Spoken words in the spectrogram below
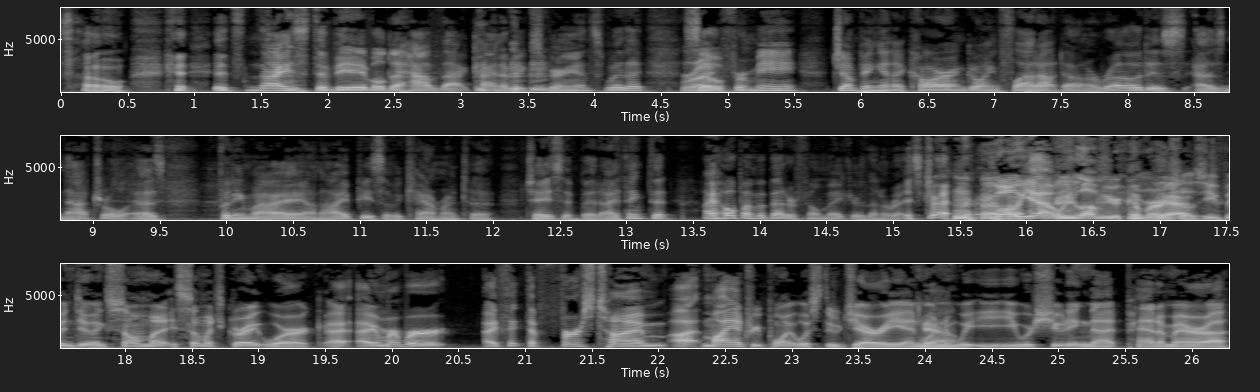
So it's nice hmm. to be able to have that kind of experience with it. So for me, jumping in a car and going flat out down a road is as natural as putting my eye on an eyepiece of a camera to chase it. But I think that I hope I'm a better filmmaker than a race driver. well, yeah, we love your commercials. You've been doing so much, so much great work. I, I remember. I think the first time I, my entry point was through Jerry, and Yeah. when we, you were shooting that Panamera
